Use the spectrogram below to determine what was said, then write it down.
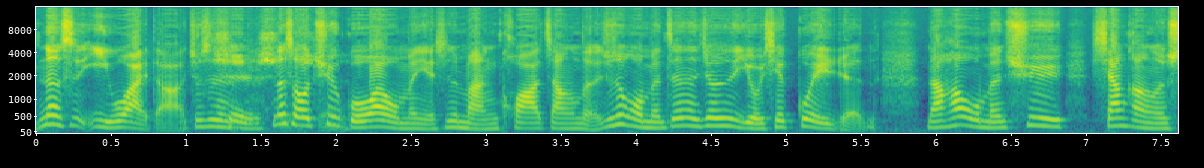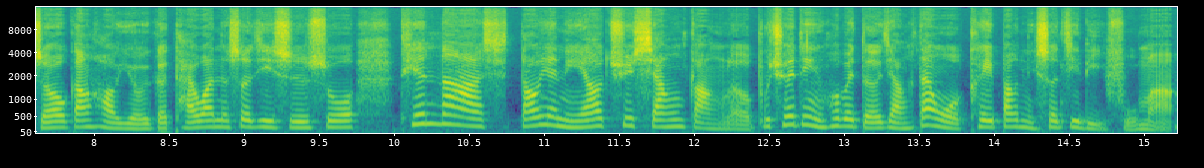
那是意外的啊。就是那时候去国外，我们也是蛮夸张的。就是我们真的就是有一些贵人。然后我们去香港的时候，刚好有一个台湾的设计师说：“天呐，导演你要去香港了，不确定你会不会得奖，但我可以帮你设计礼服嘛？”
